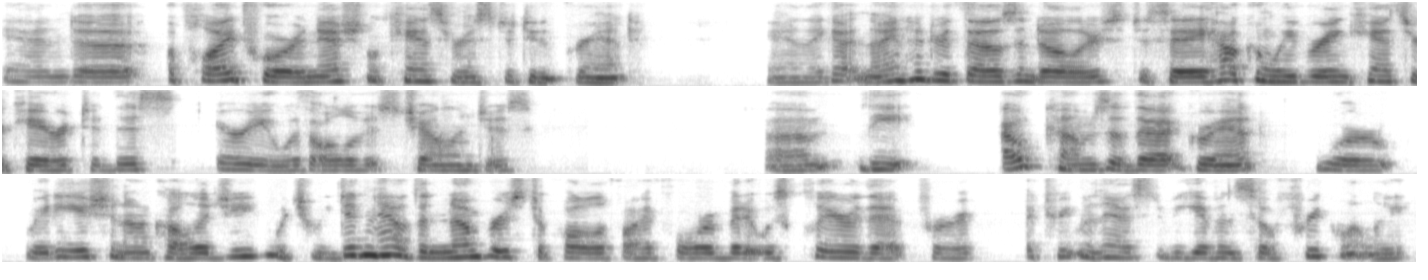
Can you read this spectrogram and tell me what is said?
and uh, applied for a National Cancer Institute grant, and they got nine hundred thousand dollars to say how can we bring cancer care to this area with all of its challenges. Um, the outcomes of that grant were radiation oncology, which we didn't have the numbers to qualify for, but it was clear that for a treatment that has to be given so frequently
